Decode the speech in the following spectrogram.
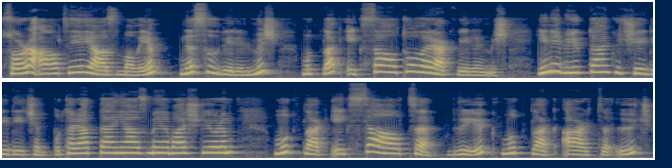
Sonra 6'ya yazmalıyım. Nasıl verilmiş? Mutlak eksi 6 olarak verilmiş. Yine büyükten küçüğe dediği için bu taraftan yazmaya başlıyorum. Mutlak eksi 6 büyük, mutlak artı 3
